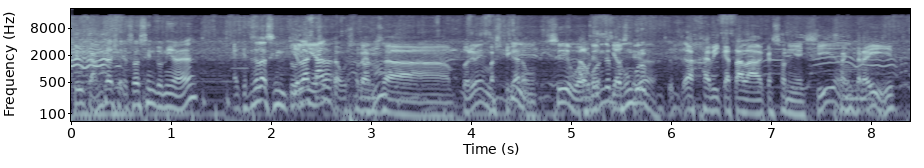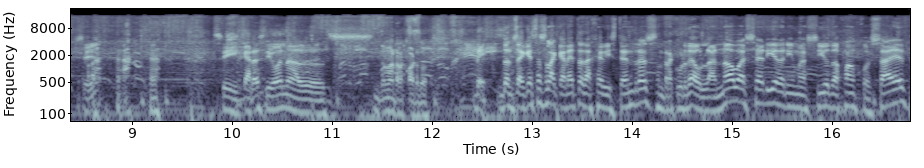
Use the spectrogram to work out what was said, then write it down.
qui ho canta? És la sintonia, eh? Aquesta és la sintonia. Qui la canta, ho sabem? Doncs, uh, podríem investigar-ho. Sí, ho algun, hauríem Hi ha algun d'investigar. grup de heavy català que soni així? S'ha traït. Sí. Sí, que ara es diuen els... No me'n recordo. Bé, doncs aquesta és la careta de Heavy Tendres. Recordeu, la nova sèrie d'animació de Juanjo Saez.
